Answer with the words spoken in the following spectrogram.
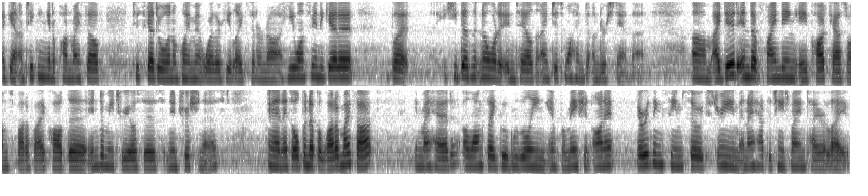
again, I'm taking it upon myself to schedule an appointment whether he likes it or not. He wants me to get it, but he doesn't know what it entails, and I just want him to understand that. Um, I did end up finding a podcast on Spotify called The Endometriosis Nutritionist, and it's opened up a lot of my thoughts in my head, alongside Googling information on it. Everything seems so extreme, and I have to change my entire life.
